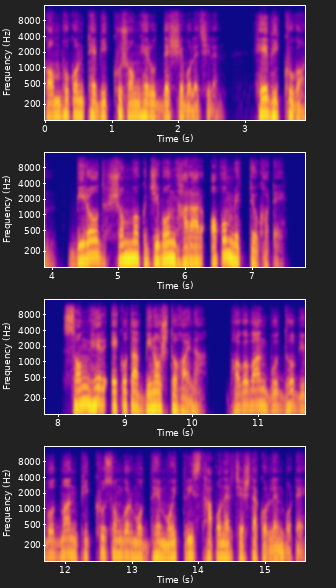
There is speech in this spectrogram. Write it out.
কম্ভকণ্ঠে ভিক্ষু সংঘের উদ্দেশ্যে বলেছিলেন, হে ভিক্ষুগণ, বিরোধ সম্যক জীবনধারার অপমৃত্যু ঘটে। সংঘের একতা বিনষ্ট হয় না। ভগবান বুদ্ধ বিবদমান ভিক্ষু সঙ্গর মধ্যে মৈত্রী স্থাপনের চেষ্টা করলেন বটে।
